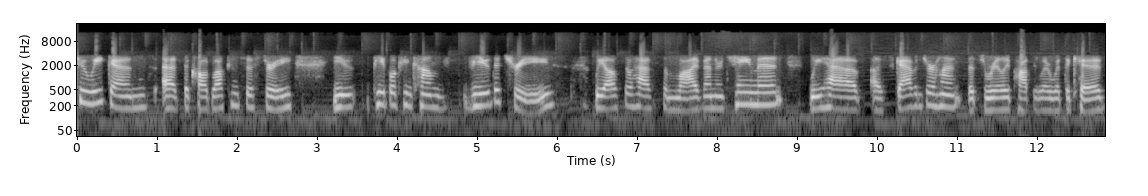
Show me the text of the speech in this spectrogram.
two weekends at the Caldwell Consistory, you people can come view the trees. We also have some live entertainment. We have a scavenger hunt that's really popular with the kids.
